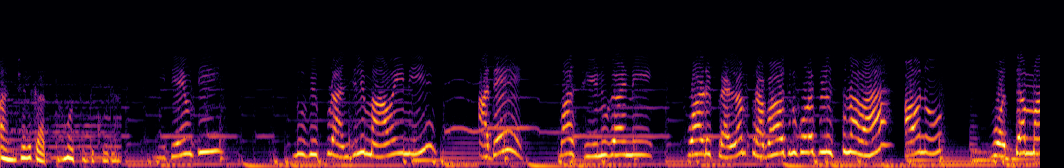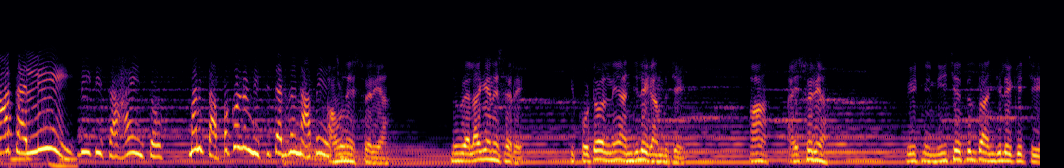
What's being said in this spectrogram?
అంజలికి అర్థమవుతుంది కూడా. ఇదేమిటి? నువ్విప్పుడు అంజలి మావయ్యని? అదే మా సీనుగాడిని వాడి పెళ్ళం ప్రభావతిని కూడా పిలుస్తున్నావా? అవును. వద్దమ్మా తల్లి! వీటి సహాయంతో మనం తప్పకుండా నిశ్చితార్థం ఆపేయచ్చు. అవును ఐశ్వర్య. నువ్వు ఎలాగైనా సరే ఈ ఫోటోల్ని అంజలికి అందజేయి. ఆ, ఐశ్వర్య వీటిని నీ చేతులతో అంజలికి ఇచ్చి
